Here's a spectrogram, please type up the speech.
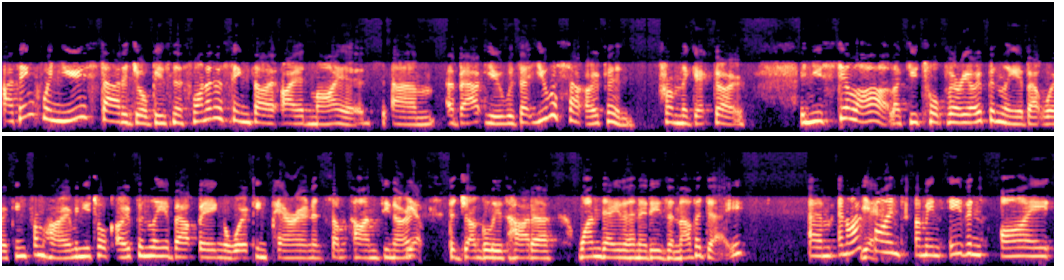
I think when you started your business, one of the things I, I admired um, about you was that you were so open from the get go. And you still are. Like you talk very openly about working from home and you talk openly about being a working parent. And sometimes, you know, Yep. the juggle is harder one day than it is another day. Um, and I Yeah. find, I mean, even I,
